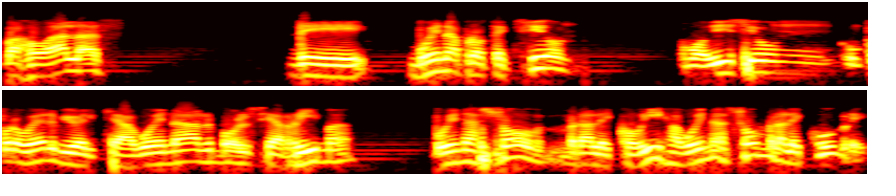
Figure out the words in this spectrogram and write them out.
bajo alas de buena protección. Como dice un, proverbio, el que a buen árbol se arrima, buena sombra le cobija, buena sombra le cubre.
